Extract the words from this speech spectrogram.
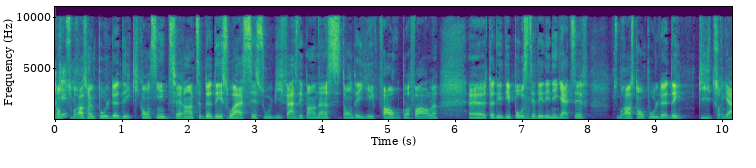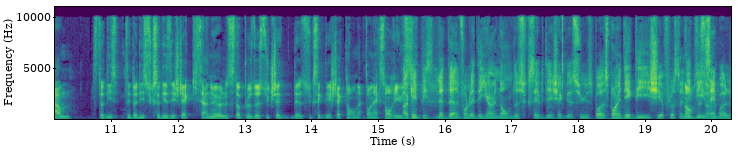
Donc tu brasses un pool de dés qui contient différents types de dés, soit à 6 ou 8 faces, dépendant si ton dé il est fort ou pas fort. tu as des dés positifs, des dés négatifs. Tu brasses ton pool de dés, puis tu regardes si tu as, des t'as succès, des échecs qui s'annulent. Si tu as plus de succès, de succès que d'échecs, ton, ton action réussit. Ok, puis le, dans le fond, le dé, il y a un nombre de succès et d'échecs dessus. C'est pas, pas un dé avec des chiffres, c'est un dé avec des ça. symboles.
